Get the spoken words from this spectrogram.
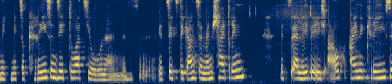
mit, mit so Krisensituationen. Jetzt sitzt die ganze Menschheit drin Jetzt erlebe ich auch eine Krise.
